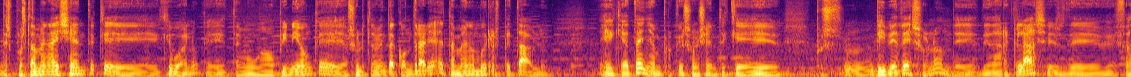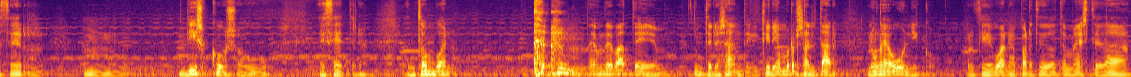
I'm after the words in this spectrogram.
despois tamén hai xente que, que, bueno, que ten unha opinión que é absolutamente a contraria e tamén é moi respetable eh, que a teñan porque son xente que pues, vive deso, non? De, de dar clases, de facer mm, discos ou etcétera. Entón, bueno, é un debate interesante que queríamos resaltar, non é o único, porque, bueno, aparte do tema este da,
